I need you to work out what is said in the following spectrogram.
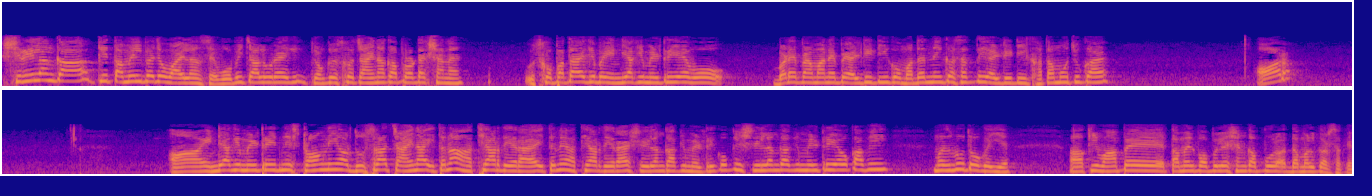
श्रीलंका की तमिल पे जो वायलेंस है, वो भी चालू रहेगी, क्योंकि उसको चाइना का प्रोटेक्शन है। उसको पता है कि भाई इंडिया की मिलिट्री है, वो बड़े पैमाने पे एलटीटी को मदद नहीं कर सकती। एलटीटी खत्म हो चुका है। और इंडिया की मिलिट्री इतनी स्ट्रांग नहीं और दूसरा चाइना इतना हथियार दे रहा है इतने हथियार दे रहा है श्रीलंका की मिलिट्री को कि श्रीलंका की मिलिट्री है वो काफ़ी मज़बूत हो गई है आ, कि वहाँ पे तमिल पॉपुलेशन का पूरा दमल कर सके।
